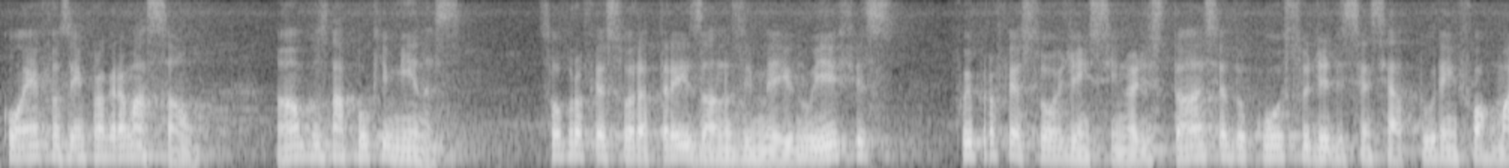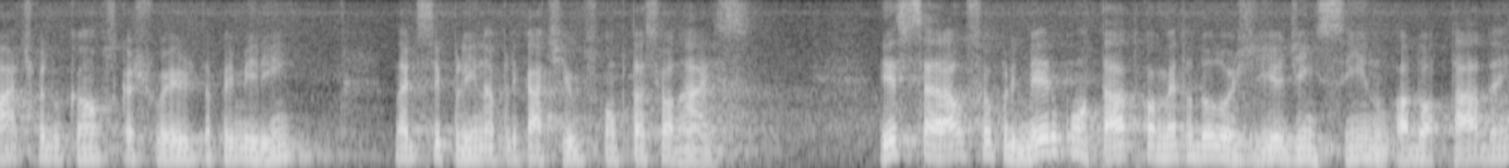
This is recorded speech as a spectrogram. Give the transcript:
com ênfase em Programação, ambos na PUC Minas. Sou professor há três anos e meio no IFES, fui professor de ensino à distância do curso de licenciatura em Informática do campus Cachoeiro de Itapemirim, na disciplina Aplicativos Computacionais. Esse será o seu primeiro contato com a metodologia de ensino adotada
